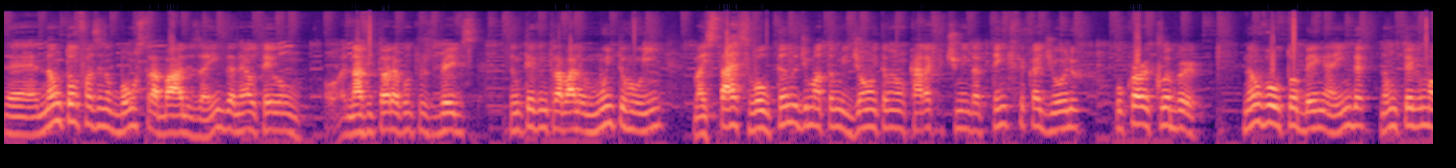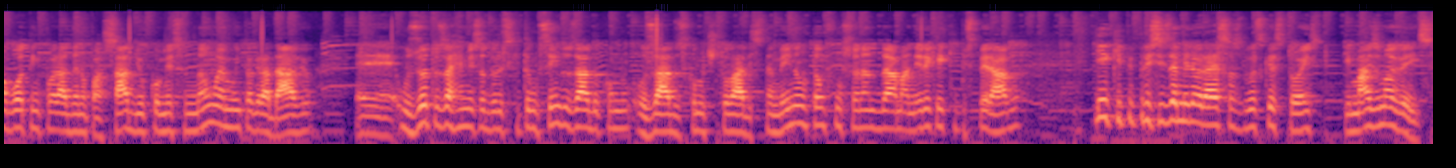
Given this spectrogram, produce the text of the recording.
É, não estão fazendo bons trabalhos ainda, né? O Taylor na vitória contra os Braves não teve um trabalho muito ruim, mas está voltando de uma Tommy John, então é um cara que o time ainda tem que ficar de olho. O Corey Kluber não voltou bem ainda, não teve uma boa temporada ano passado e o começo não é muito agradável. É, os outros arremessadores que estão sendo usado como, usados como titulares também não estão funcionando da maneira que a equipe esperava. E a equipe precisa melhorar essas duas questões. E mais uma vez,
